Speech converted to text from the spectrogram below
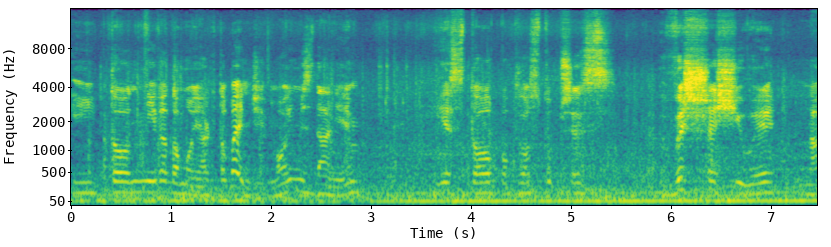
i to nie wiadomo jak to będzie. Moim zdaniem jest to po prostu przez wyższe siły na,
